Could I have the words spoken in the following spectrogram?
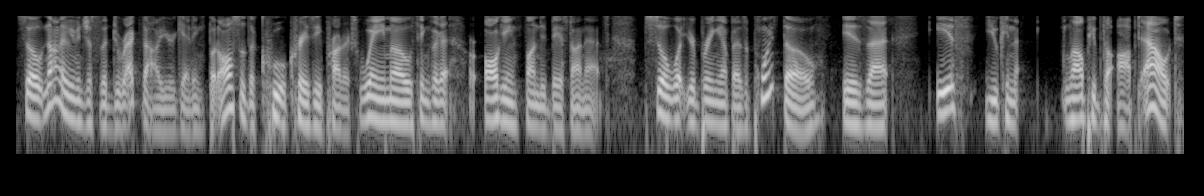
So not even just the direct value you're getting, but also the cool, crazy products, Waymo, things like that, are all getting funded based on ads. So what you're bringing up as a point though is that if you can allow people to opt out,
